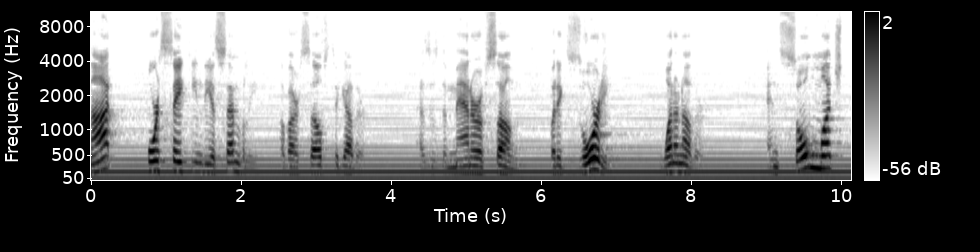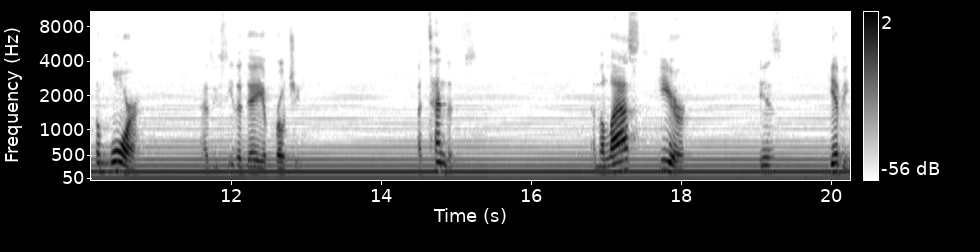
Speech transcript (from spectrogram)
not forsaking the assembly of ourselves together, as is the manner of some, but exhorting one another, and so much the more as you see the day approaching. Attendance. And the last here is giving.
